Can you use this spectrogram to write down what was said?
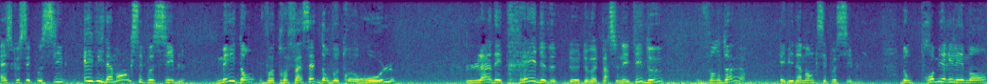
est-ce que c'est possible? Évidemment que c'est possible mais dans votre facette, dans votre rôle, l'un des traits de, votre personnalité de vendeur. Évidemment que c'est possible. Donc premier élément,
